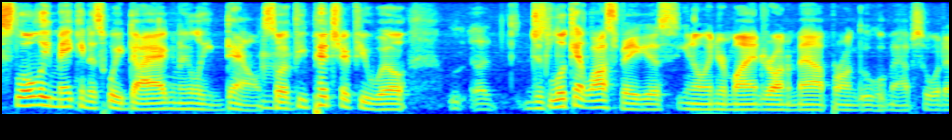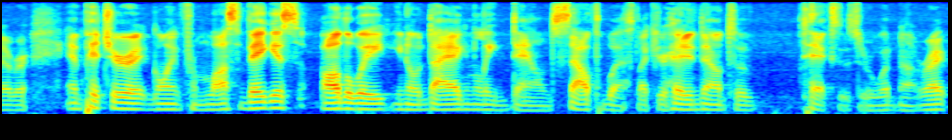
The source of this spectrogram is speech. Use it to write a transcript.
slowly making its way diagonally down. So Mm-hmm. if you picture, if you will, uh, just look at Las Vegas, you know, in your mind or on a map or on Google Maps or whatever, and picture it going from Las Vegas all the way, you know, diagonally down southwest, like you're heading down to Texas or whatnot, right?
